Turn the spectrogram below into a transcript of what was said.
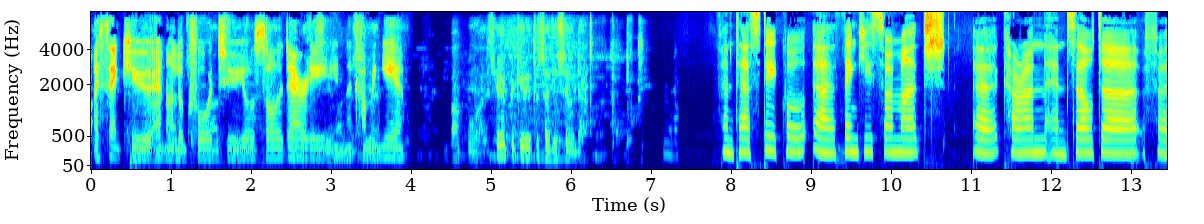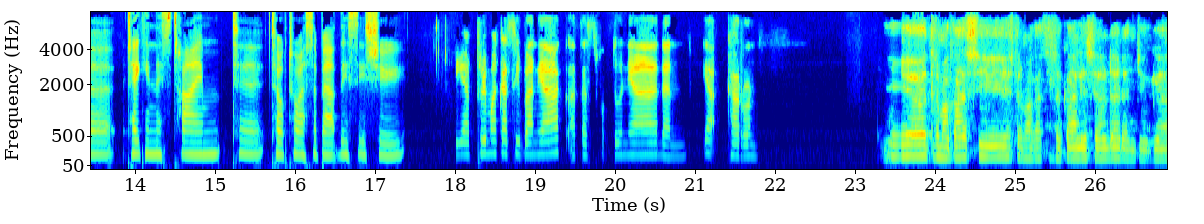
I thank you and I look forward to your solidarity in the coming year. Papua. Saya pikir itu saja Zelda. Fantastic. Well, uh, thank you so much, uh, Karan and Zelda, for taking this time to talk to us about this issue. Ya, terima kasih banyak atas waktunya dan ya, Karun. Ya, terima kasih, terima kasih sekali Zelda dan juga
